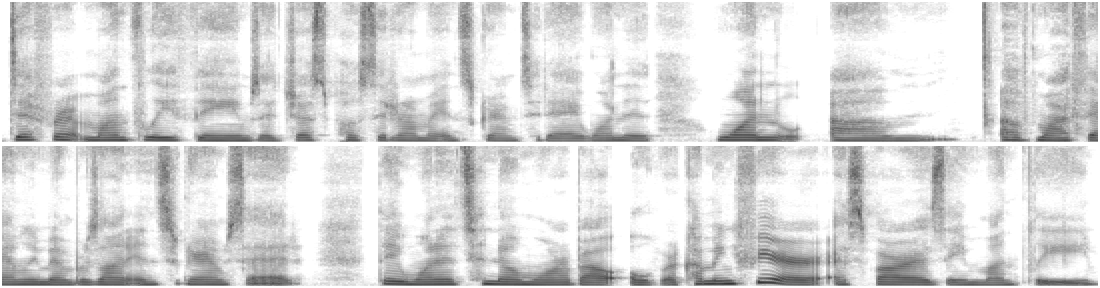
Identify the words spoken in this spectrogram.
different monthly themes. I just posted it on my Instagram today. One one um of my family members on Instagram said they wanted to know more about overcoming fear as far as a monthly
